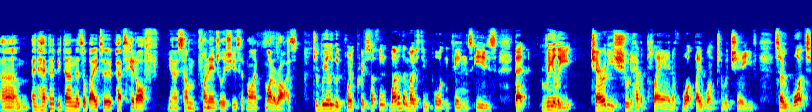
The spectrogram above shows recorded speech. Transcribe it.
um, and how can it be done as a way to perhaps head off, you know, some financial issues that might might arise? It's a really good point, Chris. I think one of the most important things is that really charities should have a plan of what they want to achieve. So, what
